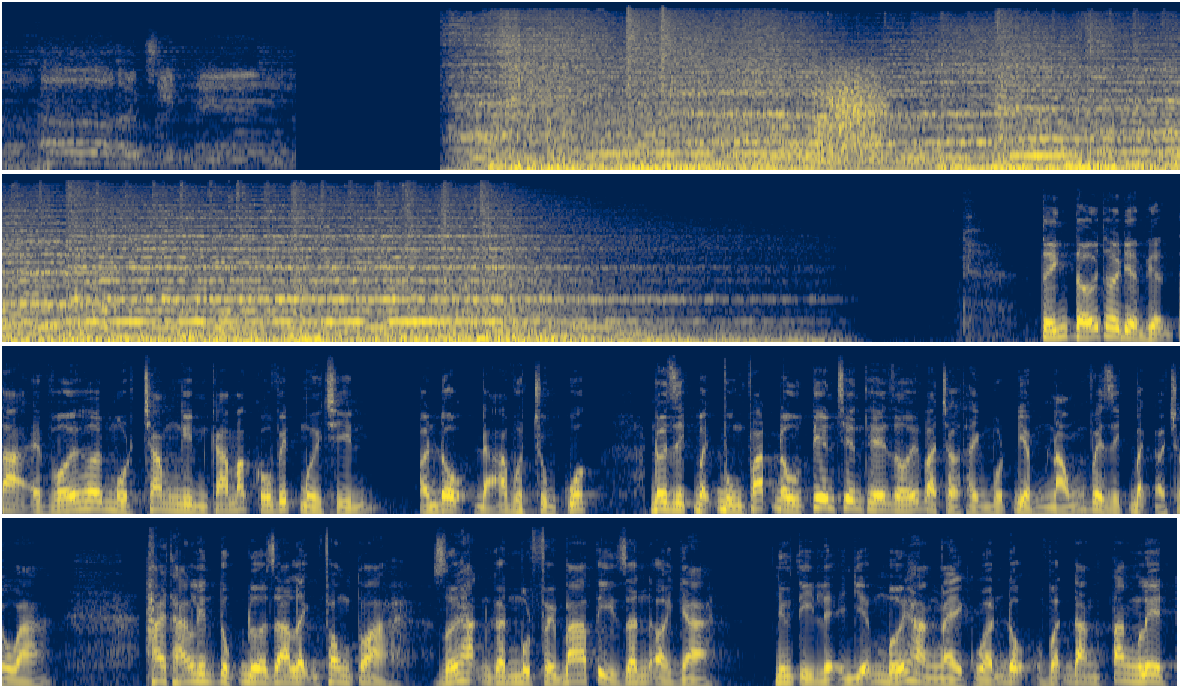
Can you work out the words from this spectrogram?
Tính tới thời điểm hiện tại với hơn 100.000 ca mắc Covid-19, Ấn Độ đã vượt Trung Quốc, nơi dịch bệnh bùng phát đầu tiên trên thế giới và trở thành một điểm nóng về dịch bệnh ở châu Á. Hai tháng liên tục đưa ra lệnh phong tỏa, giới hạn gần 1,3 tỷ dân ở nhà, nhưng tỷ lệ nhiễm mới hàng ngày của Ấn Độ vẫn đang tăng lên.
